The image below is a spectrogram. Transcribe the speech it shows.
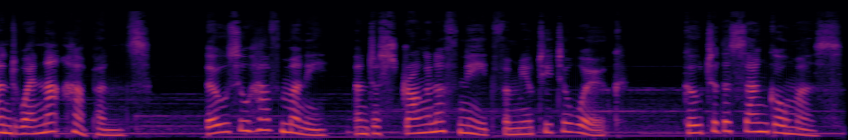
And when that happens, those who have money and a strong enough need for Muti to work go to the Sangomas,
